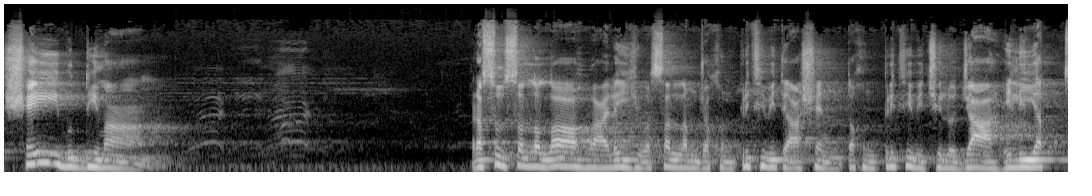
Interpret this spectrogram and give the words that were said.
সেই বুদ্ধিমান। রাসুল সাল্লাহ আলাইহি ওয়াসাল্লাম যখন পৃথিবীতে আসেন, তখন পৃথিবী ছিল জাহিলিয়াত।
